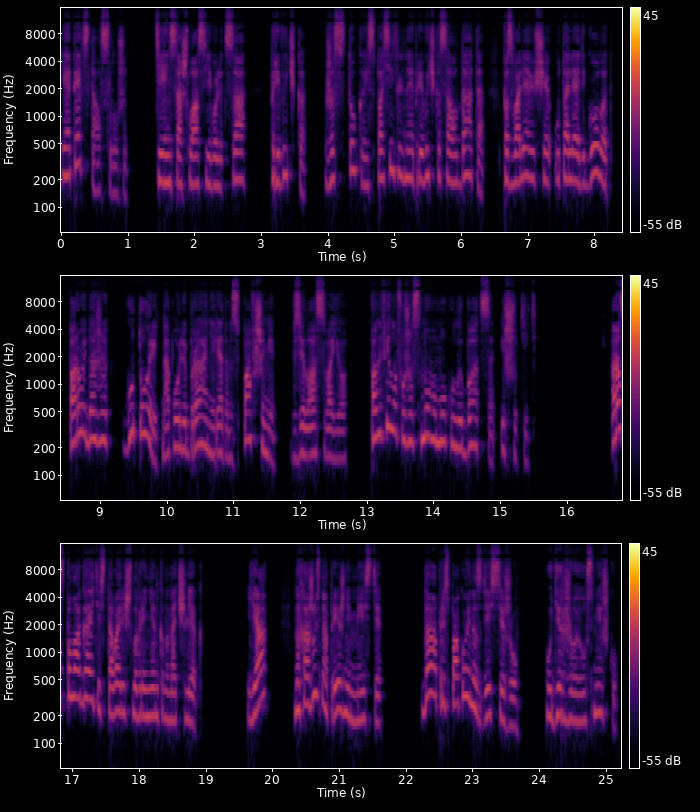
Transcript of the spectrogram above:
и опять стал слушать. Тень сошла с его лица, привычка, жестокая и спасительная привычка солдата, позволяющая утолять голод, порой даже гуторить на поле брани рядом с павшими, взяла свое. Панфилов уже снова мог улыбаться и шутить. «Располагайтесь, товарищ Лаврененко, на ночлег. Я нахожусь на прежнем месте. Да, преспокойно здесь сижу». Удерживая усмешку,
